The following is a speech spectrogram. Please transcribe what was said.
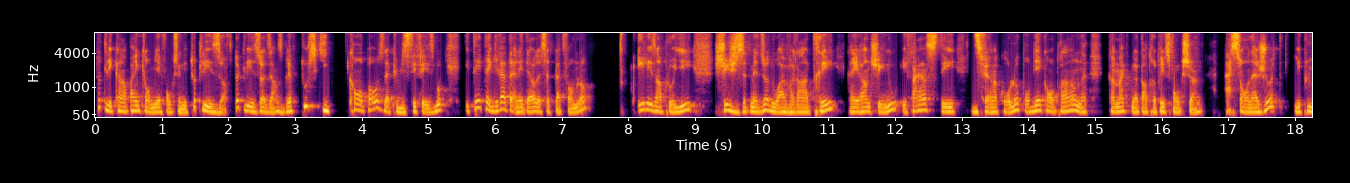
toutes les campagnes qui ont bien fonctionné, toutes les offres, toutes les audiences, bref, tout ce qui compose la publicité Facebook est intégré à l'intérieur de cette plateforme-là et les employés chez J7 Media doivent rentrer quand ils rentrent chez nous et faire ces différents cours-là pour bien comprendre comment notre entreprise fonctionne. À son ajoute les plus,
